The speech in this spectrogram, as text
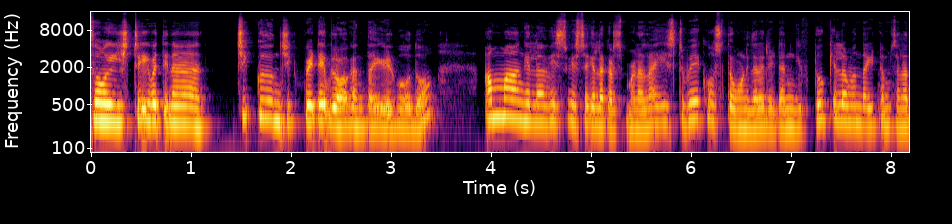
ಸೊ ಇಷ್ಟು ಇವತ್ತಿನ ಚಿಕ್ಕದೊಂದು ಚಿಕ್ಕಪೇಟೆ ವ್ಲಾಗ್ ಅಂತ ಹೇಳ್ಬೋದು. ಅಮ್ಮ ಹಂಗೆಲ್ಲ ವೇಸ್ಟ್ ವೇಸ್ಟಾಗೆಲ್ಲ ಖರ್ಚು ಮಾಡಲ್ಲ. ಎಷ್ಟು ಬೇಕು ಅಷ್ಟು ತೊಗೊಂಡಿದ್ದಾರೆ ರಿಟರ್ನ್ ಗಿಫ್ಟು ಕೆಲವೊಂದು ಐಟಮ್ಸ್ ಎಲ್ಲ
